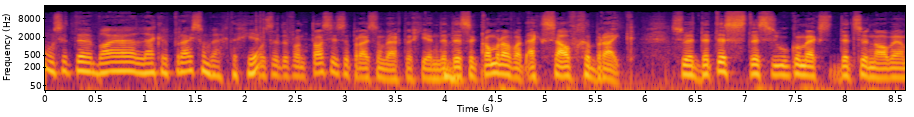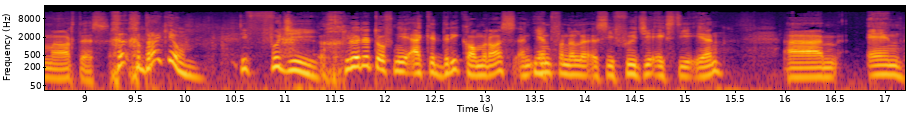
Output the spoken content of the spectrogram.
Ons het 'n baie lekker prys om weg te gee. Ons het 'n fantastiese prys om weg te gee en dit is 'n kamera wat ek self gebruik. So dit is dis hoekom ek dit so naby aan my hart is. Ge gebruik jy hom? Die Fuji. Glo dit of nie, ek het 3 kameras en ja. een van hulle is die Fuji X-T1. Ehm um, en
